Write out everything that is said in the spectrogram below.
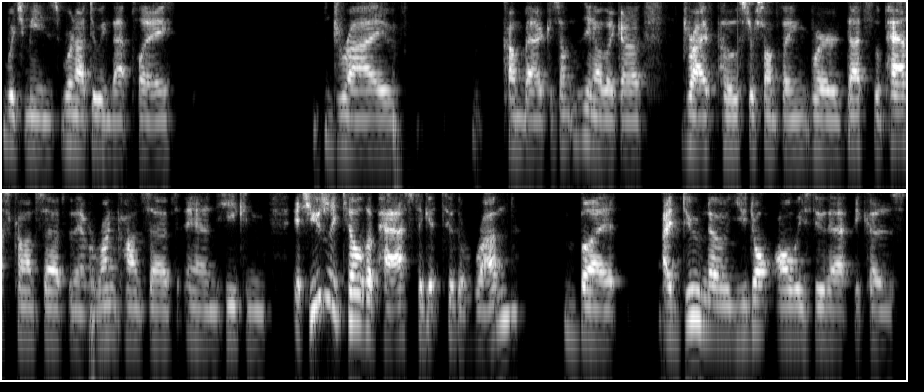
which means we're not doing that play. Drive, come back, something, you know, like a drive post or something where that's the pass concept and they have a run concept and he can it's usually kill the pass to get to the run but i do know you don't always do that because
